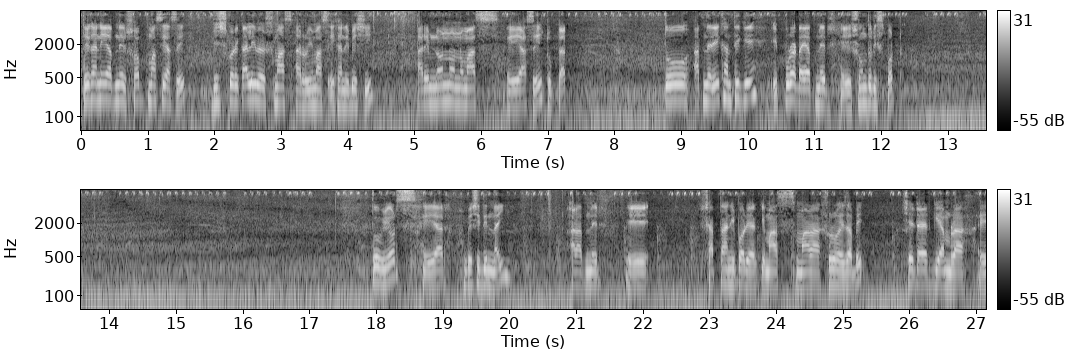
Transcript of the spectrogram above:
তো এখানে আপনার সব মাছই আছে, বিশেষ করে কালীবাস মাছ আর রুই মাছ এখানে বেশি। আর এমনি অন্য অন্য মাছ এই আছে টুকটাক। তো আপনার এখান থেকে এই পুরাটাই আপনার সুন্দর স্পট তো ভিওর্স এ আর বেশি দিন নাই। আর আপনার এ সপ্তাহানি পরে আর কি মাছ মারা শুরু হয়ে যাবে। সেটা আর কি আমরা এ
